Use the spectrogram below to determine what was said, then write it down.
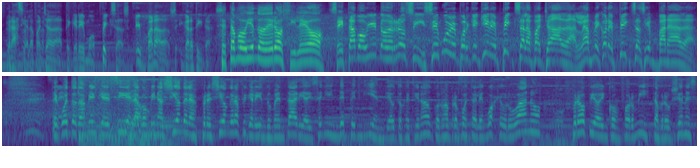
Gracias, La Fachada. Te queremos. Pizzas, empanadas y caratitas. Se está moviendo de Rossi, Leo. Se está moviendo de Rossi. Se mueve porque quiere pizza La Fachada. Las mejores pizzas y empanadas. Te cuento también que sigues la combinación de la expresión gráfica y la indumentaria, diseño independiente, autogestionado con una propuesta de lenguaje urbano propio e inconformista, producciones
